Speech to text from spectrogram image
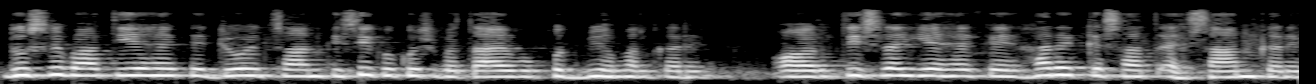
دوسری بات یہ ہے کہ جو انسان کسی کو کچھ بتائے وہ خود بھی عمل کرے۔ اور تیسرا یہ ہے کہ ہر ایک کے ساتھ احسان کرے۔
